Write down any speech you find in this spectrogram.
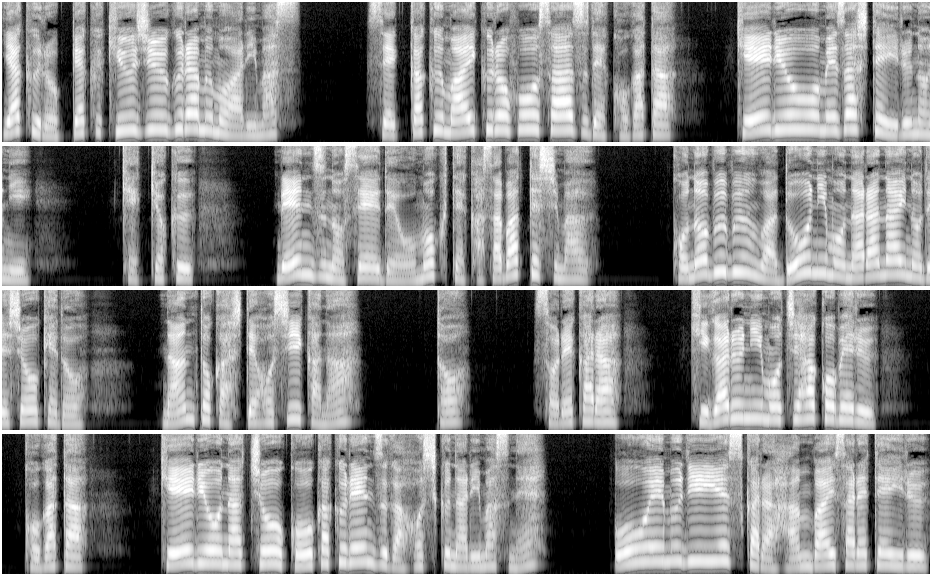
約 690g もあります。せっかくマイクロフォーサーズで小型、軽量を目指しているのに、結局、レンズのせいで重くてかさばってしまう。この部分はどうにもならないのでしょうけど、なんとかしてほしいかな。と、それから、気軽に持ち運べる、小型、軽量な超広角レンズが欲しくなりますね。OMDS から販売されている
